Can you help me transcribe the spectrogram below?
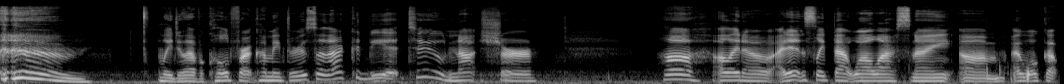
we do have a cold front coming through, so that could be it too. Not sure. Oh, all I know, I didn't sleep that well last night. Um, I woke up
